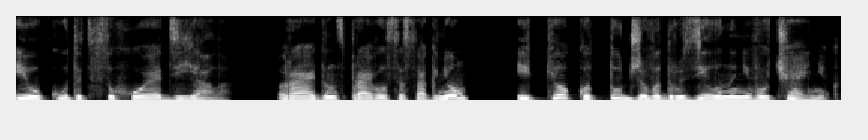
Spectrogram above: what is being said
и укутать в сухое одеяло. Райден справился с огнем, и Кёко тут же водрузила на него чайник.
